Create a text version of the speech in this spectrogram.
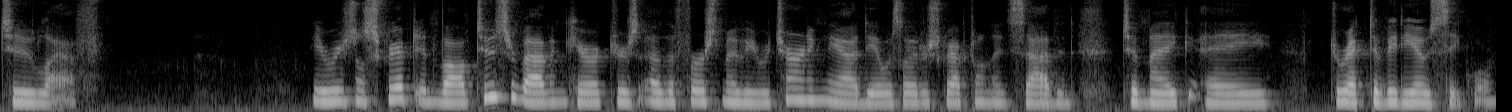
to laugh. The original script involved two surviving characters of the first movie returning. The idea was later scrapped when they decided to make a direct to video sequel.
